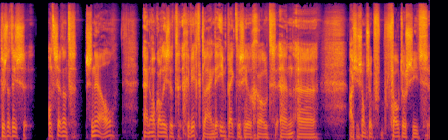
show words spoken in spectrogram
Dus dat is ontzettend snel. En ook al is het gewicht klein, de impact is heel groot. En uh, als je soms ook foto's ziet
